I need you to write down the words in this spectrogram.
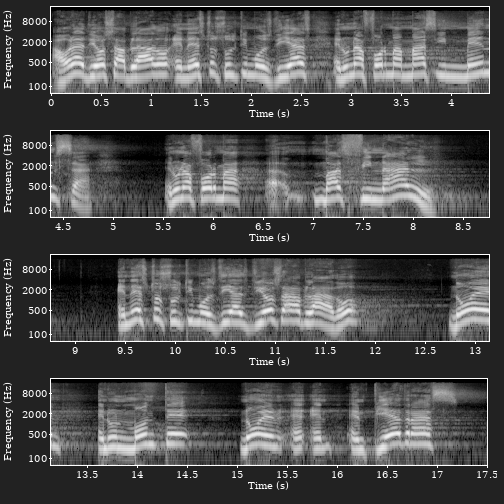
Ahora Dios ha hablado en estos últimos días en una forma más inmensa, en una forma ah, más final. En estos últimos días Dios ha hablado no en, en un monte, no en, en piedras,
